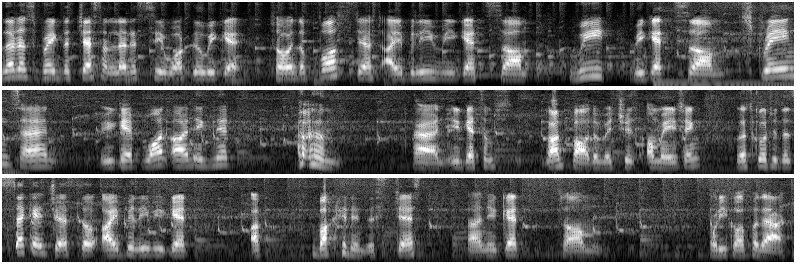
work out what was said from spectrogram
let us break the chest and let us see what do we get. So in the first chest i believe we get some wheat we get some strings and we get one iron ingot and you get some gunpowder which is amazing. Let's go to the second chest. So i believe you get a bucket in this chest and you get some what do you call for that?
